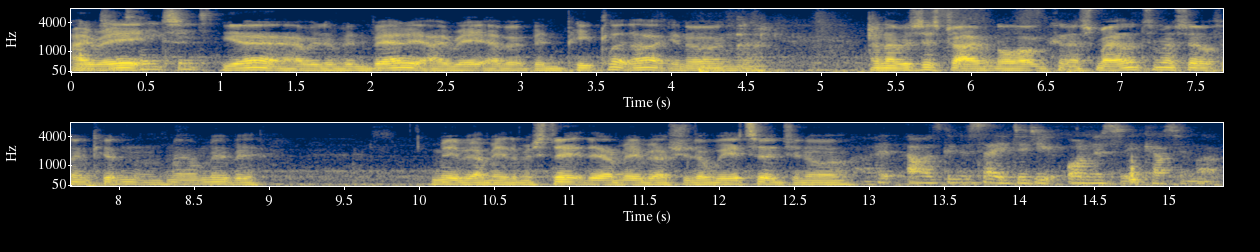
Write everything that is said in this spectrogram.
irate. Agitated. Yeah, I would have been very irate about being peeped like that, you know, and and I was just driving along, kind of smiling to myself, thinking, "Hmm, well, maybe. Maybe I made a mistake there. Maybe I should have waited. You know, I, I was going to say, did you honestly cut him up?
